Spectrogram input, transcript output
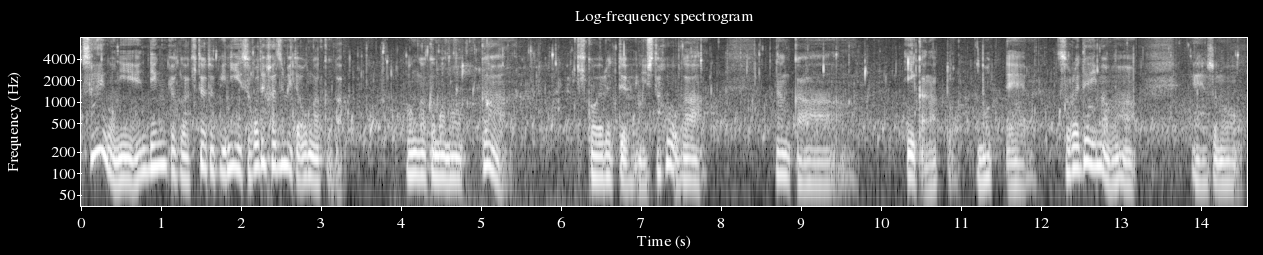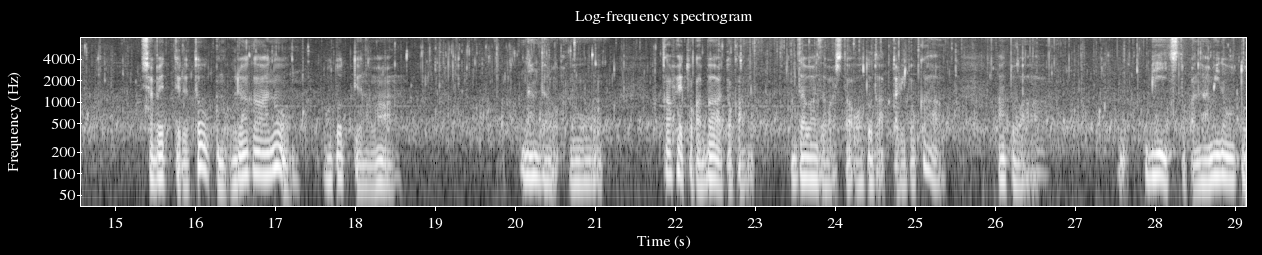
最後にエンディング曲が来た時にそこで初めて音楽が音楽ものが聞こえるっていう風にした方がなんかいいかなと思ってそれで今は、えー、その喋ってるトークの裏側の音っていうのは何だろうあのカフェとかバーとかのざわざわした音だったりとかあとはビーチとか波の音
